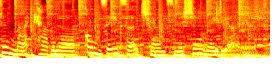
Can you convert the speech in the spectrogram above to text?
To Matt Kavanagh on Data Transmission Radio.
